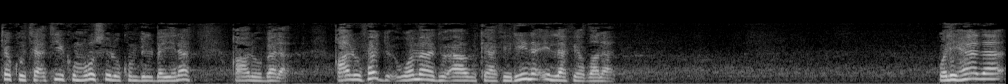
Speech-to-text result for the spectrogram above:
تك تأتيكم رسلكم بالبينات؟ قالوا بلى. قالوا فادع وما دعاء الكافرين إلا في ضلال. ولهذا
